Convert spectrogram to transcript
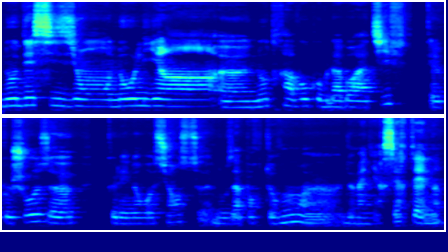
nos décisions, nos liens, euh, nos travaux collaboratifs, quelque chose euh, que les neurosciences nous apporteront euh, de manière certaine.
